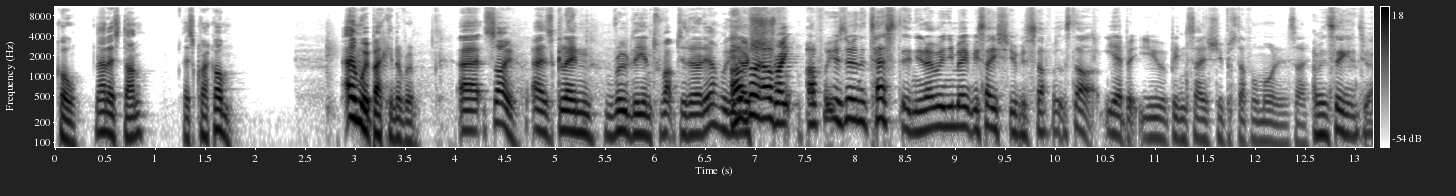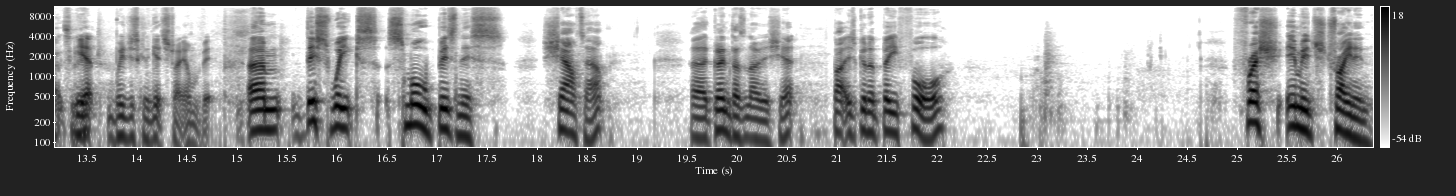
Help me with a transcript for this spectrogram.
Cool. Now that's done. Let's crack on. And we're back in the room. Uh, so, as Glenn rudely interrupted earlier, we're going to I go thought- I- straight. I thought you was doing the testing. You know when you make me say stupid stuff at the start. Yeah, but you have been saying stupid stuff all morning, so. I've been singing to you actually. Yep, we're just going to get straight on with it. Um, this week's small business shout out. Uh, Glenn doesn't know this yet, but it's going to be for fresh image training.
